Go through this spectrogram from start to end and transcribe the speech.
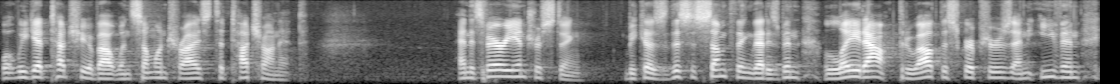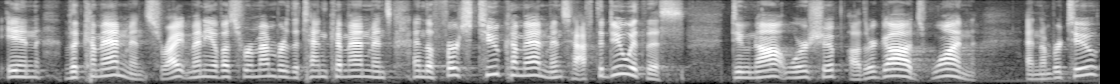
What we get touchy about when someone tries to touch on it. And it's very interesting because this is something that has been laid out throughout the scriptures and even in the commandments, right? Many of us remember the Ten Commandments, and the first two commandments have to do with this do not worship other gods, one. And number two,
